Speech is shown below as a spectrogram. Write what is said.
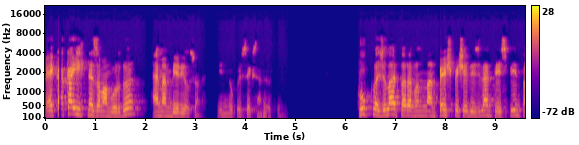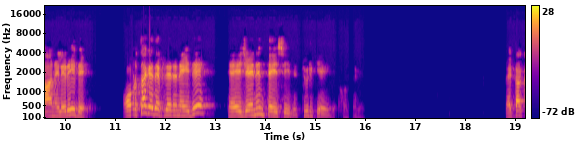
PKK ilk ne zaman vurdu? Hemen bir yıl sonra. 1984 yılında. Kuklacılar tarafından peş peşe dizilen tespihin taneleriydi. Ortak hedefleri neydi? TC'nin T'siydi. Türkiye'ydi ortak hedef. PKK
